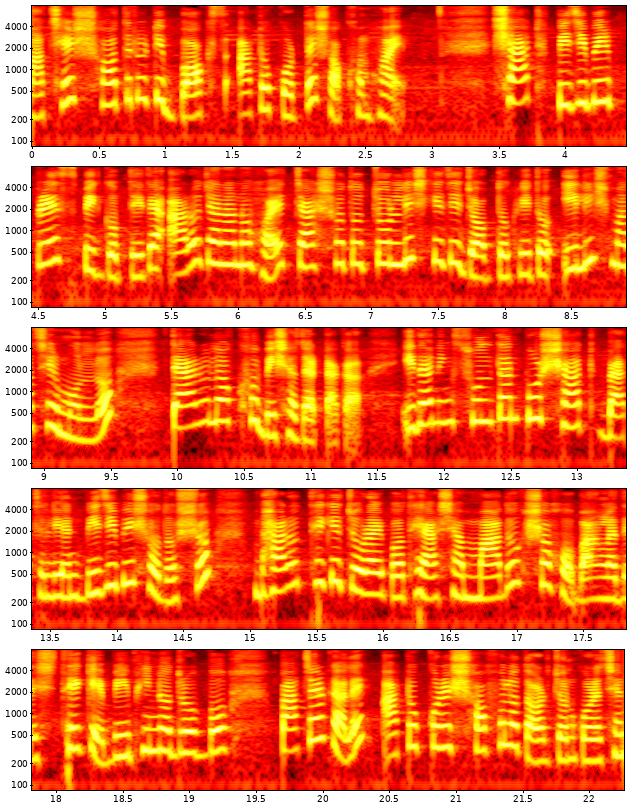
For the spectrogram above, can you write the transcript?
মাছের সতেরোটি বক্স আটক করতে সক্ষম হয়। ষাট বিজিবির প্রেস বিজ্ঞপ্তিতে আরও জানানো হয়, চারশত চল্লিশ কেজি জব্দকৃত ইলিশ মাছের মূল্য তেরো লক্ষ বিশ হাজার টাকা। ইদানিং সুলতানপুর ষাট ব্যাটালিয়ন বিজিবি সদস্য ভারত থেকে চোরাই পথে আসা মাদক সহ বাংলাদেশ থেকে বিভিন্ন দ্রব্য পাচারকালে আটক করে সফলতা অর্জন করেছেন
